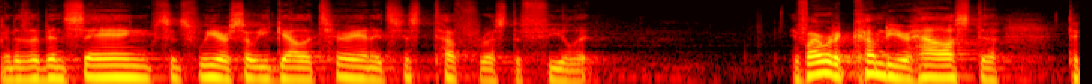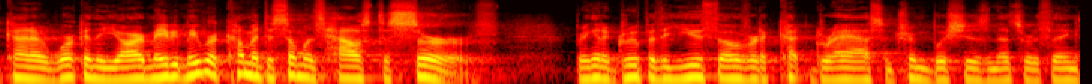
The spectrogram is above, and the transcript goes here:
And as I've been saying, since we are so egalitarian, it's just tough for us to feel it. If I were to come to your house to, to kind of work in the yard, maybe, maybe we're coming to someone's house to serve bringing a group of the youth over to cut grass and trim bushes and that sort of thing.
